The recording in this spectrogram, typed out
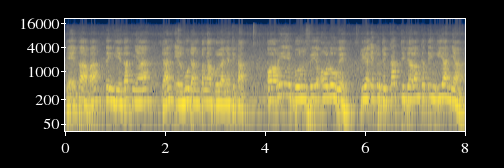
yaitu apa tinggi zatnya dan ilmu dan pengabulannya dekat qaribun fi uluwih dia itu dekat di dalam ketinggiannya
